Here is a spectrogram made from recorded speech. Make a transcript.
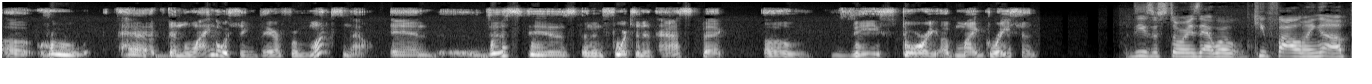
uh, who have been languishing there for months now. And this is an unfortunate aspect of the story of migration. These are stories that we'll keep following up.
